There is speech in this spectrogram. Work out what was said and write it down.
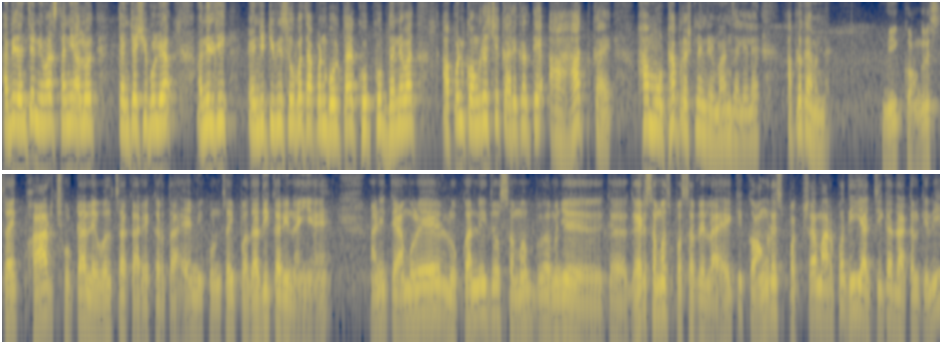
आम्ही त्यांच्या निवासस्थानी आलो आहेत. त्यांच्याशी बोलूया. अनिलजी एन डी टी व्हीसोबत आपण बोलताय. खूप खूप धन्यवाद. आपण काँग्रेसचे कार्यकर्ते आहात काय? हा मोठा प्रश्न निर्माण झालेला आहे. आपलं काय म्हणणं आहे? मी काँग्रेसचा एक फार छोट्या लेवलचा कार्यकर्ता आहे. मी कोणताही पदाधिकारी नाही आहे. आणि त्यामुळे लोकांनी जो सम म्हणजे ग- गैरसमज पसरलेला आहे की काँग्रेस पक्षामार्फत ही याचिका दाखल केली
